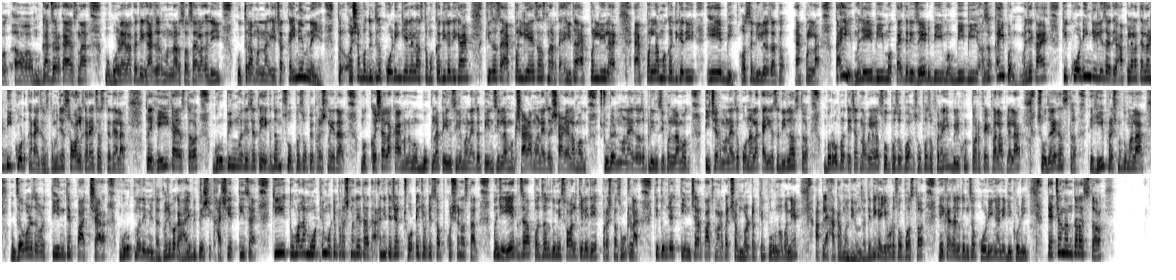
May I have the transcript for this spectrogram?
गाजर काय असणार मग घोड्याला कधी गाजर म्हणणार ससायला कधी कुत्रा म्हणणार याच्यात काही नेम नाही आहे तर अशा पद्धतीचं कोडिंग केलेलं असतं. मग कधी कधी काय की जसं ॲपल लिहायचं असणार त्या इथं ॲपल लिहिलं आहे. ॲपलला मग कधी कधी ए बी असं लिहिलं जातं ॲपलला काही म्हणजे ए बी मग काहीतरी झेड बी मग बी बी असं काही पण. म्हणजे काय की कोडिंग केली जाते. आपल्याला त्याला डिकोड करायचं असतं. म्हणजे सॉल्व करायचं असतं त्याला. तर हेही काय असतं? ग्रुपिंगमध्येच येतं एकदम सोपं सोपे प्रश्न येतात. मग कशाला काय म्हणा मग बुकला पेन्सिल म्हणायचं पेन्सिलला मग शाळा म्हणायचं शाळेला मग स्टुडंट म्हणायचं प्रिन्सिपलला मग टीचर म्हणायचं कोणाला काही असं दिलं असतं? बरोबर त्याच्यातनं आपल्याला सोपं सोपं सोपं सोपं नाही बिलकुल परफेक्टवाला आपल्याला शोधायचं असतं. तर ही प्रश्न तुम्हाला जवळजवळ तीन ते पाचच्या ग्रुपमध्ये मिळतात. म्हणजे बघा आय बी पी एसची खासियत तीच आहे की तुम्हाला मोठे मोठे प्रश्न देतात आणि त्याच्यात छोटे छोटे सब क्वेश्चन असतात. म्हणजे एक जा पझल तुम्ही सॉल्व्ह केली तर एक प्रश्न सुटला की तुमचे तीन चार पाच मार्क शंभर टक्के पूर्णपणे आपल्या हातामध्ये येऊन जाते. ठीक आहे? एवढं सोपं असतं. हे काय झालं तुमचं कोडिंग आणि डिकोडिंग त्याच्यानंतर असतं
